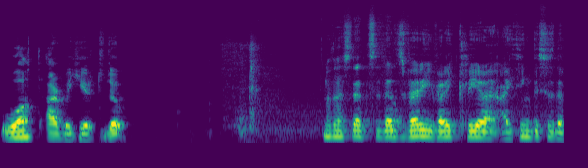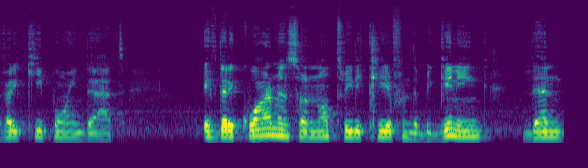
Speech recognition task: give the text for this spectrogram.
what are we here to do. No, that's that's that's very very clear. I think this is the very key point that if the requirements are not really clear from the beginning then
